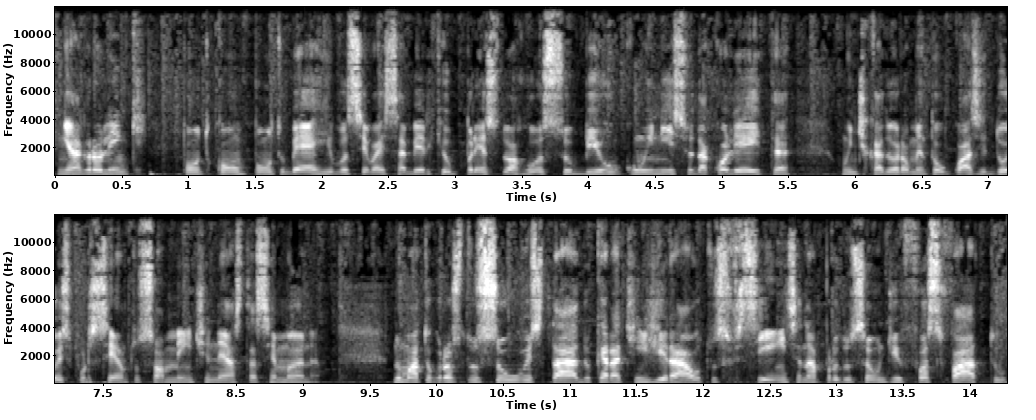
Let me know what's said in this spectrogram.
Em agrolink.com.br você vai saber que o preço do arroz subiu com o início da colheita. O indicador aumentou quase 2% somente nesta semana. No Mato Grosso do Sul, o estado quer atingir a autossuficiência na produção de fosfato,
